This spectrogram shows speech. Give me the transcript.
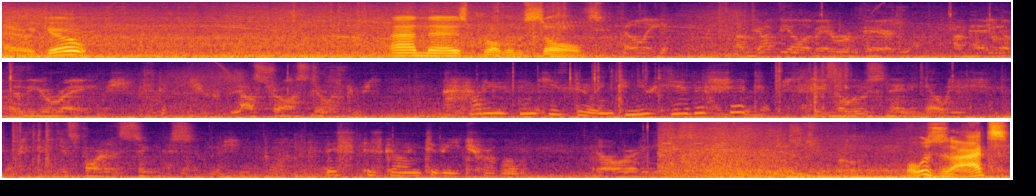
There we go. And there's problem solved. Ellie, I've got the elevator repaired. I'm heading up to the array. How's Stross doing? How do you think he's doing? Can you hear this shit? He's hallucinating, Ellie. It's part of the sickness. This is going to be trouble. It already is. What was that?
